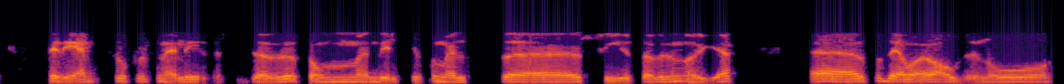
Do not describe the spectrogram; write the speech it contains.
ekstremt profesjonelle idrettsutøvere som en hvilken som helst skiutøver i Norge. Eh, Så det var jo aldri noe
